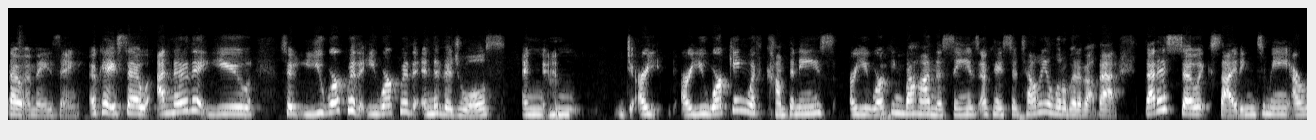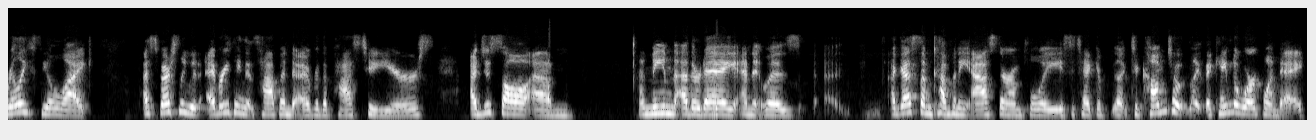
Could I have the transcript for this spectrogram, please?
So amazing. Okay, so I know that you so you work with you work with individuals and, mm-hmm. and are you are you working with companies? Are you working behind the scenes? Okay, so tell me a little bit about that. That is so exciting to me. I really feel like especially with everything that's happened over the past 2 years. I just saw um, a meme the other day and it was I guess some company asked their employees to take a like to come to like they came to work one day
